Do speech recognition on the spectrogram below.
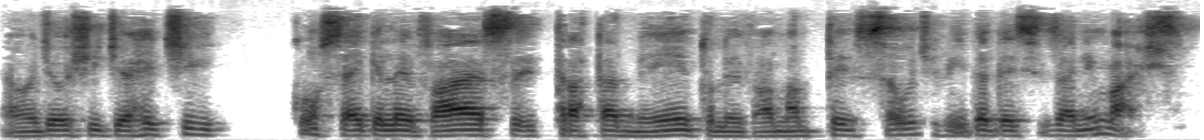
É onde hoje em dia a gente consegue levar esse tratamento, levar a manutenção de vida desses animais.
